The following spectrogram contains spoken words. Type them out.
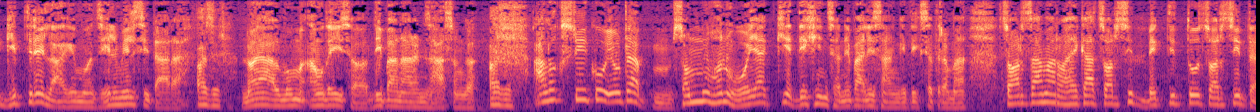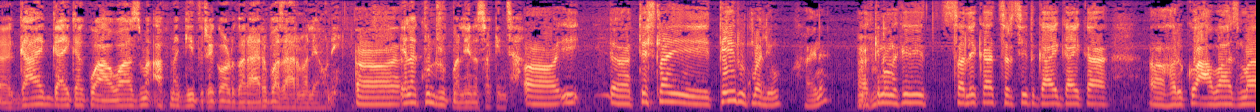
गीततिरै लागे म झिलमिल सितारा। हजुर। नयाँ एल्बम आउँदैछ दिपा नारायण झासँग। हजुर। आलोकश्रीको एउटा म, सम्मोहन हो या के देखिन्छ नेपाली सांगीतिक क्षेत्रमा? चर्चामा रहेका चर्चित व्यक्तित्व चर्चित गायक गायिकाको आवाजमा आफ्ना गीत रेकर्ड गराएर बजारमा ल्याउने। यसलाई कुन रूपमा लिन सकिन्छ? त्यसलाई त्यही रूपमा लिउँ होइन? अ, किनभन्दाखेरि चलेका चर्चित गायक गायिकाहरूको आवाजमा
